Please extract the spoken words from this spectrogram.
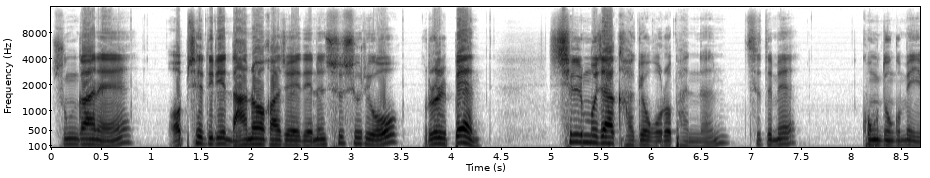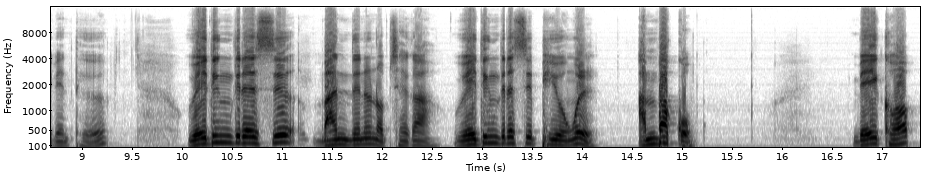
중간에 업체들이 나눠 가져야 되는 수수료를 뺀 실무자 가격으로 받는 스드메 공동구매 이벤트 웨딩드레스 만드는 업체가 웨딩드레스 비용을 안 받고 메이크업,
